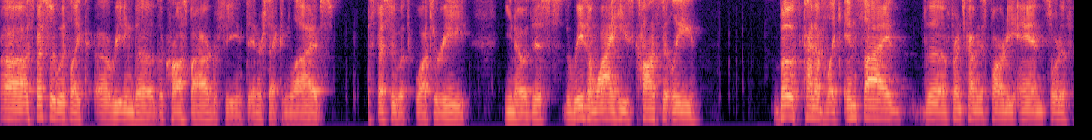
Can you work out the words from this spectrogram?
uh, especially with like uh, reading the the cross biography the intersecting lives especially with Guattari, you know, this the reason why he's constantly both kind of like inside the French Communist Party and sort of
